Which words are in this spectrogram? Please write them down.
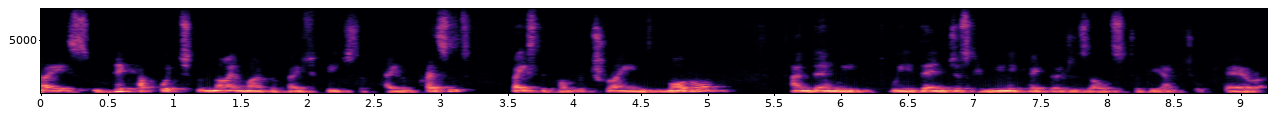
face, we pick up which of the nine microfacial features of pain are present based upon the trained model, and then we, we then just communicate those results to the actual carer.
